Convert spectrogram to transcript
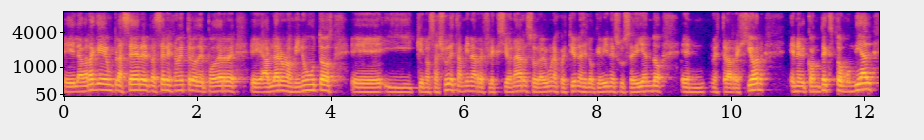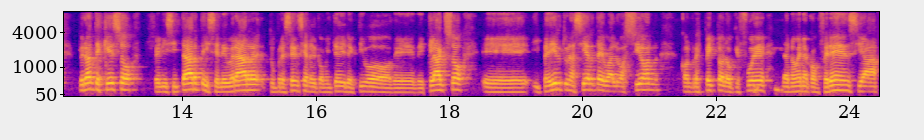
Eh, la verdad que un placer, el placer es nuestro de poder eh, hablar unos minutos eh, y que nos ayudes también a reflexionar sobre algunas cuestiones de lo que viene sucediendo en nuestra región, en el contexto mundial. Pero antes que eso, felicitarte y celebrar tu presencia en el comité directivo de, de Claxo y pedirte una cierta evaluación con respecto a lo que fue la novena conferencia,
